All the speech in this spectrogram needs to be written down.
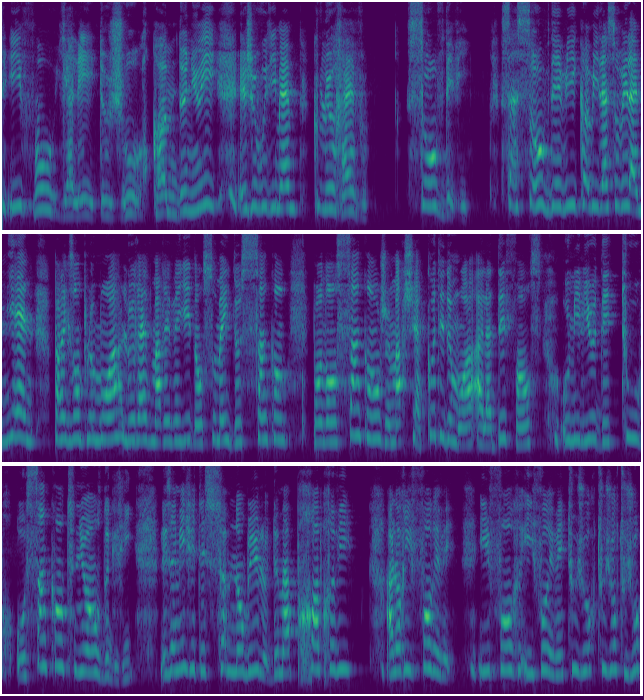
Il faut y aller de jour comme de nuit, et je vous dis même que le rêve sauve des vies. Ça sauve des vies comme il a sauvé la mienne. Par exemple, moi, le rêve m'a réveillé d'un sommeil de 5 ans. Pendant 5 ans, je marchais à côté de moi, à la défense, au milieu des tours, aux 50 nuances de gris. Les amis, j'étais somnambule de ma propre vie. Alors il faut rêver. Il faut, il faut rêver toujours, toujours, toujours,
